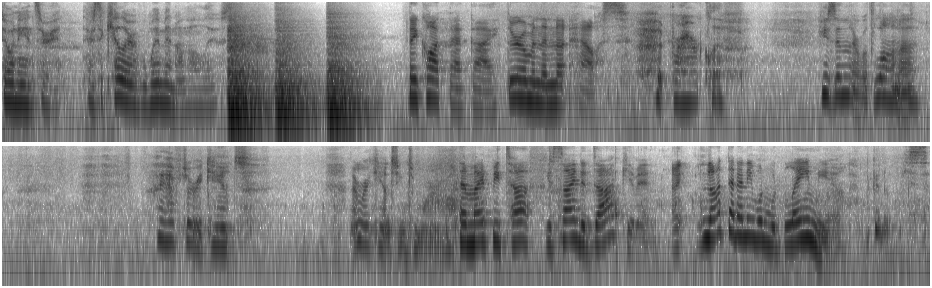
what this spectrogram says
Don't answer it. There's a killer of women on the loose. They caught that guy, threw him in the nut house. At Briarcliff. He's in there with Lana. I have to recant. I'm recanting tomorrow. That might be tough. You signed a document. I, not that anyone would blame you. I'm gonna be sick.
